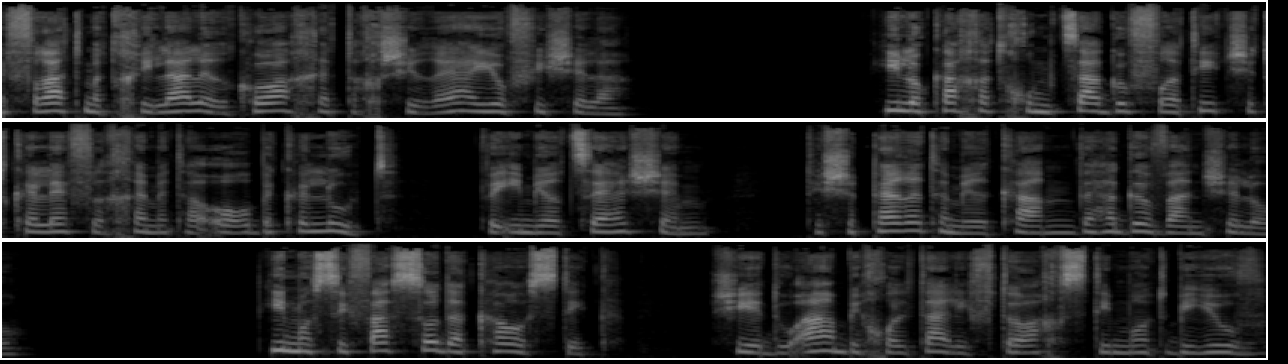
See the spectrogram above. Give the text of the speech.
אפרת מתחילה לרקוח את תכשירי היופי שלה. היא לוקחת חומצה גופרתית שתקלף לכם את העור בקלות, ואם ירצה השם, תשפר את המרקם והגוון שלו. היא מוסיפה סודה קאוסטיק, שידועה ביכולתה לפתוח סתימות ביוב,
